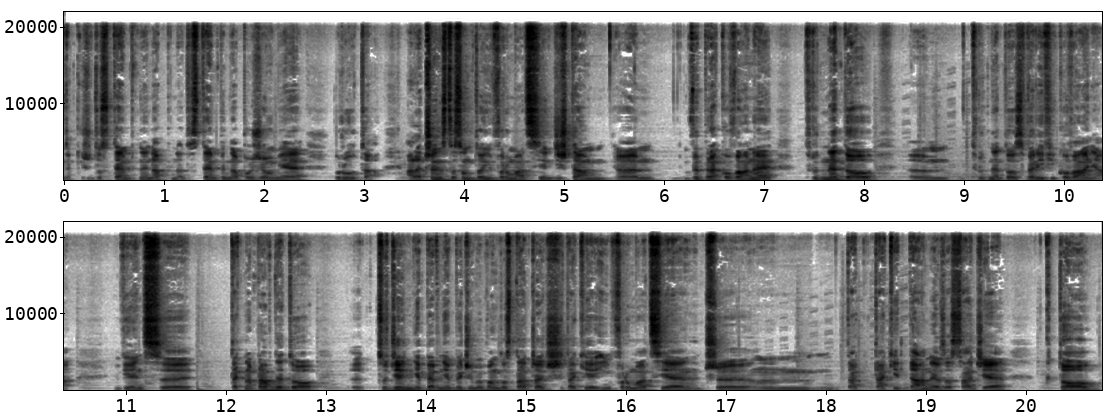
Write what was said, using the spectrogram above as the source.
jakieś dostępne na, dostępy na poziomie roota, ale często są to informacje gdzieś tam wybrakowane, trudne do, trudne do zweryfikowania, więc e, tak naprawdę to codziennie pewnie będziemy Wam dostarczać takie informacje, czy tak, takie dane w zasadzie, kto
